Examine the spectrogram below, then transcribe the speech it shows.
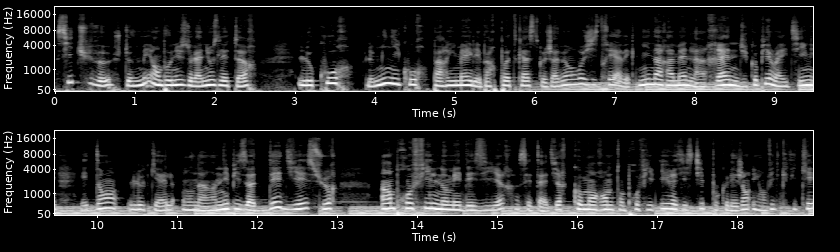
Si tu veux, je te mets en bonus de la newsletter le cours le mini-cours par email et par podcast que j'avais enregistré avec Nina Ramen, la reine du copywriting, et dans lequel on a un épisode dédié sur un profil nommé désir, c'est-à-dire comment rendre ton profil irrésistible pour que les gens aient envie de cliquer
